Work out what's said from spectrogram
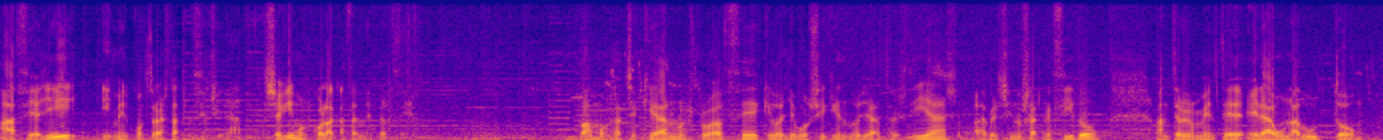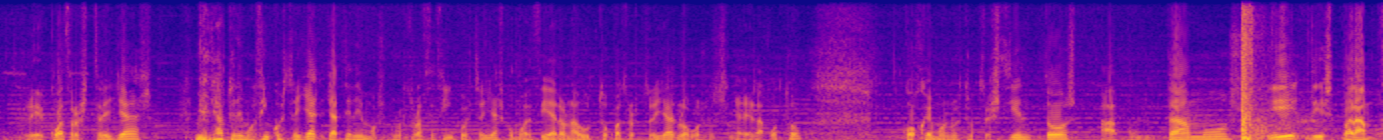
hacia allí y me he encontrado esta preciosidad. Seguimos con la caza en desperce vamos a chequear nuestro alce que lo llevo siguiendo ya tres días a ver si nos ha crecido. Anteriormente era un adulto de cuatro estrellas. Mira, ya tenemos 5 estrellas, ya tenemos nuestro hace 5 estrellas, como decía era un adulto 4 estrellas, luego os enseñaré la foto. Cogemos nuestro 300, apuntamos y disparamos.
